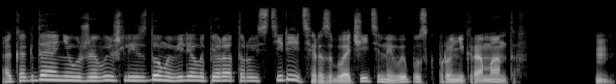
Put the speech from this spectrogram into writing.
А когда они уже вышли из дома, велел оператору стереть разоблачительный выпуск про некромантов. Хм,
